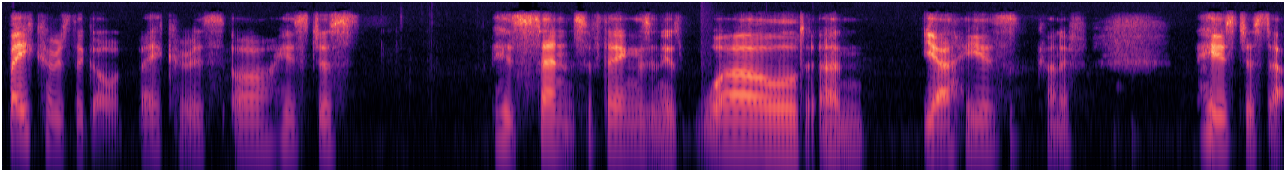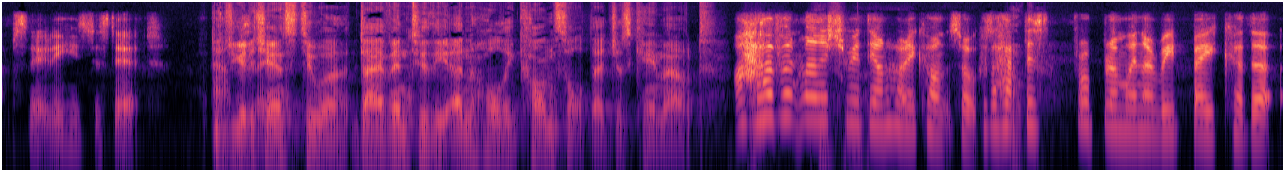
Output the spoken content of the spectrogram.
Bakker is the god. Bakker is oh, he's just his sense of things and his world, and yeah, he is kind of he is just absolutely he's just it. Did absolutely. you get a chance to uh, dive into the Unholy Consult that just came out? I haven't managed to read the Unholy Consult because I have this problem when I read Bakker that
